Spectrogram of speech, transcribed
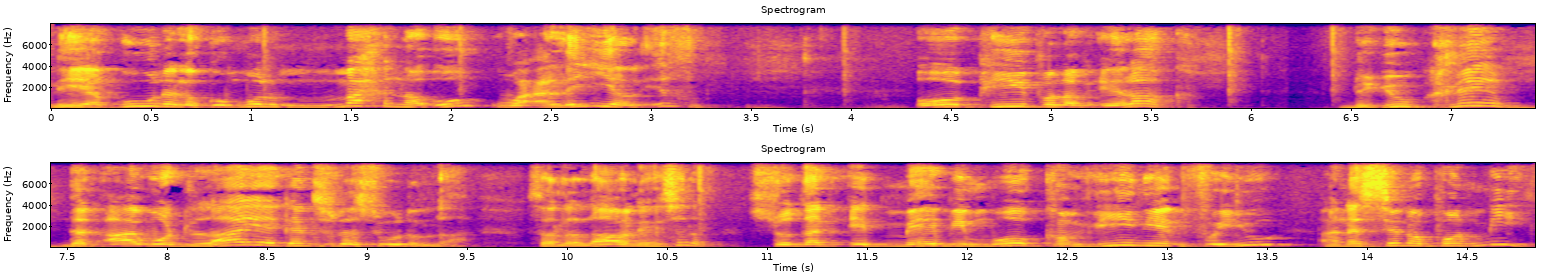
لِيَكُونَ لَكُمُ الْمَحْنَأُ وَعَلَيَّ الْإِثْمُ O people of Iraq, do you claim that I would lie against Rasulullah sallallahu alayhi wasallam so that it may be more convenient for you and a sin upon me?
